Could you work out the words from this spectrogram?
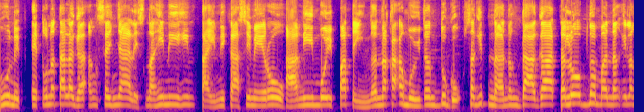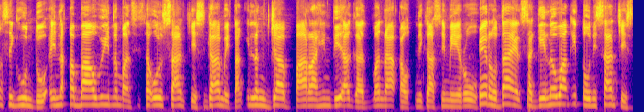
Ngunit ito na talaga ang senyales na hinihintay ni Casimero. Animoy pating na nakaamoy ng dugo sa gitna ng dagat. Sa loob naman ng ilang segundo ay nakabawi naman si Saul Sanchez gamit ang ilang jab para hindi agad manakaut ni Casimero. Pero dahil sa ginawang ito ni Sanchez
